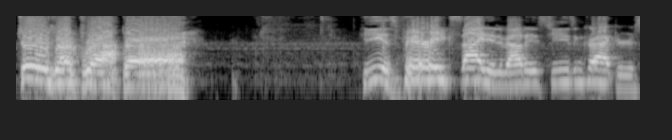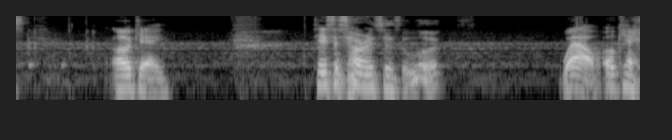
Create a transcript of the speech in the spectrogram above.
Cheese and crackers! He is very excited about his cheese and crackers. Okay. Tastes as orange as it looks. Wow, okay.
